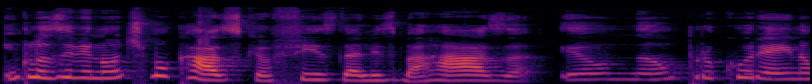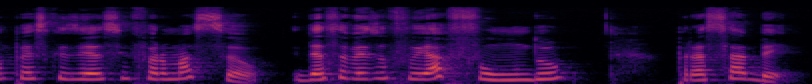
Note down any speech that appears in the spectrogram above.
Inclusive, no último caso que eu fiz da Liz Barraza, eu não procurei, não pesquisei essa informação. E dessa vez eu fui a fundo para saber.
